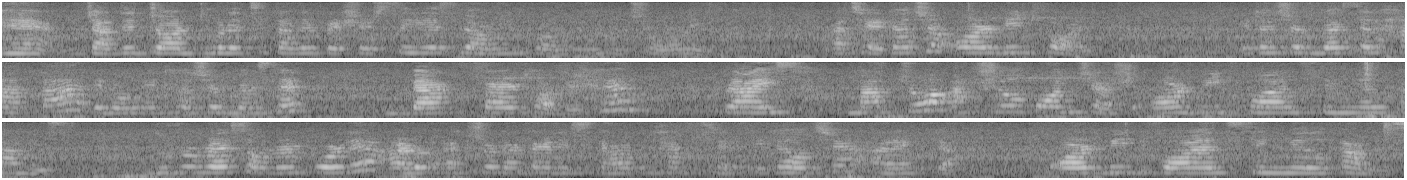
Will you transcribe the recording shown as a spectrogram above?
হ্যাঁ যাদের জ্বর ধরেছে তাদের প্রেশার সিরিয়াসলি অনেক প্রবলেম হচ্ছে, অনেক। আচ্ছা এটা হচ্ছে অরবিট ফল এটা হচ্ছে ব্যাসের হাতা এবং এটা হচ্ছে ব্যাসের ব্যাক পার্ট হবে হ্যাঁ? প্রাইস মাত্র আটশো পঞ্চাশ, অরবিট ফল সিঙ্গেল কামিজ। দুটো ড্রেস অর্ডার করলে আরও একশো টাকা ডিসকাউন্ট থাকছে। এটা হচ্ছে আরেকটা, অরবিট ফয়েল সিঙ্গেল কামিজ।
